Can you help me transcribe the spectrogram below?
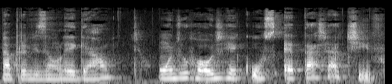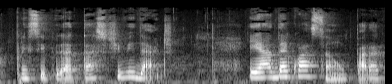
na previsão legal, onde o rol de recurso é taxativo, princípio da taxatividade. E a adequação, para,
